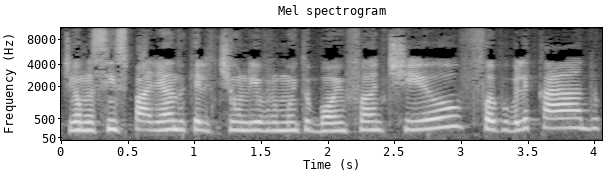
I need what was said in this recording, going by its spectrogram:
digamos assim, espalhando que ele tinha um livro muito bom infantil, foi publicado,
